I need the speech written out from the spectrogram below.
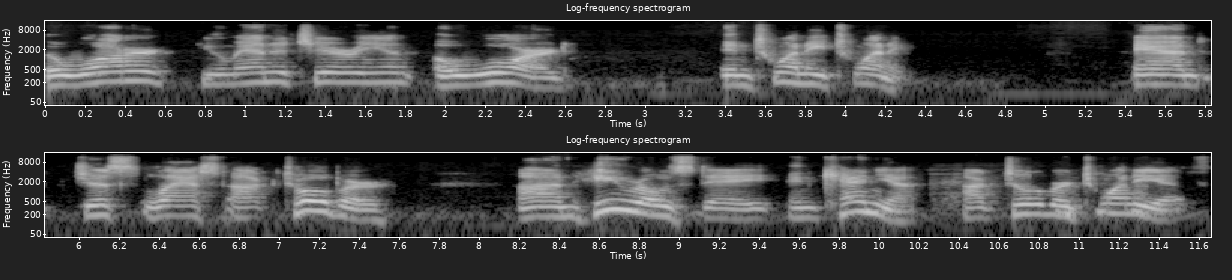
the Water Humanitarian Award in 2020. And just last October, on Heroes Day in Kenya, October 20th,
